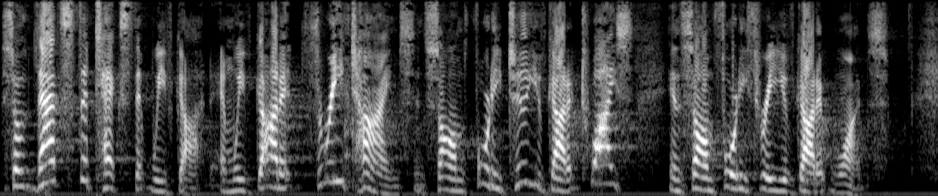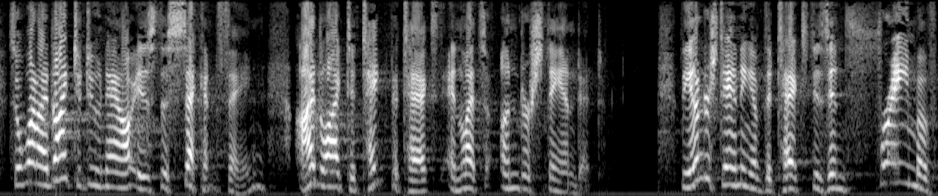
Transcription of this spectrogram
So that's the text that we've got. And we've got it three times. In Psalm 42, you've got it twice. In Psalm 43, you've got it once. So, what I'd like to do now is the second thing. I'd like to take the text and let's understand it. The understanding of the text is in frame of,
